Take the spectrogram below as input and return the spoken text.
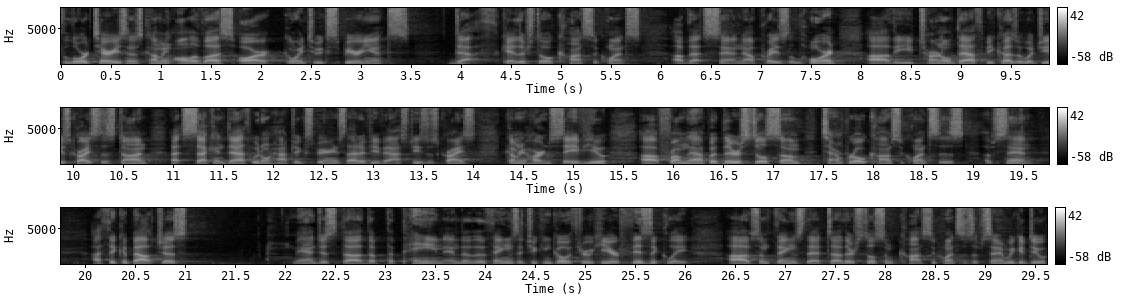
the Lord tarries and is coming, all of us are going to experience death, okay? There's still a consequence of that sin. Now, praise the Lord, uh, the eternal death because of what Jesus Christ has done, that second death, we don't have to experience that if you've asked Jesus Christ to come in your heart and save you uh, from that, but there's still some temporal consequences of sin. I think about just, man, just the, the, the pain and the, the things that you can go through here physically. Uh, some things that uh, there's still some consequences of sin. We could do,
